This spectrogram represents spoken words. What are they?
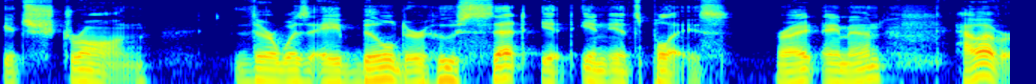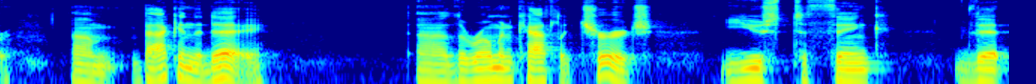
it's strong. There was a builder who set it in its place, right? Amen. However, um, back in the day, uh, the Roman Catholic Church used to think that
